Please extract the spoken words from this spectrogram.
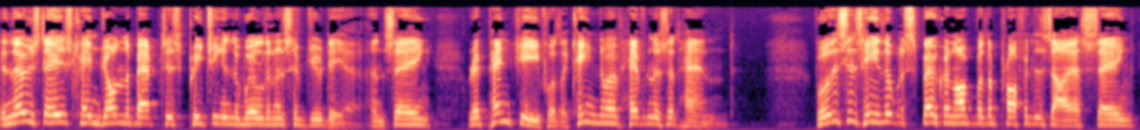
In those days came John the Baptist preaching in the wilderness of Judea, and saying, Repent ye, for the kingdom of heaven is at hand. For this is he that was spoken of by the prophet Isaiah, saying,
